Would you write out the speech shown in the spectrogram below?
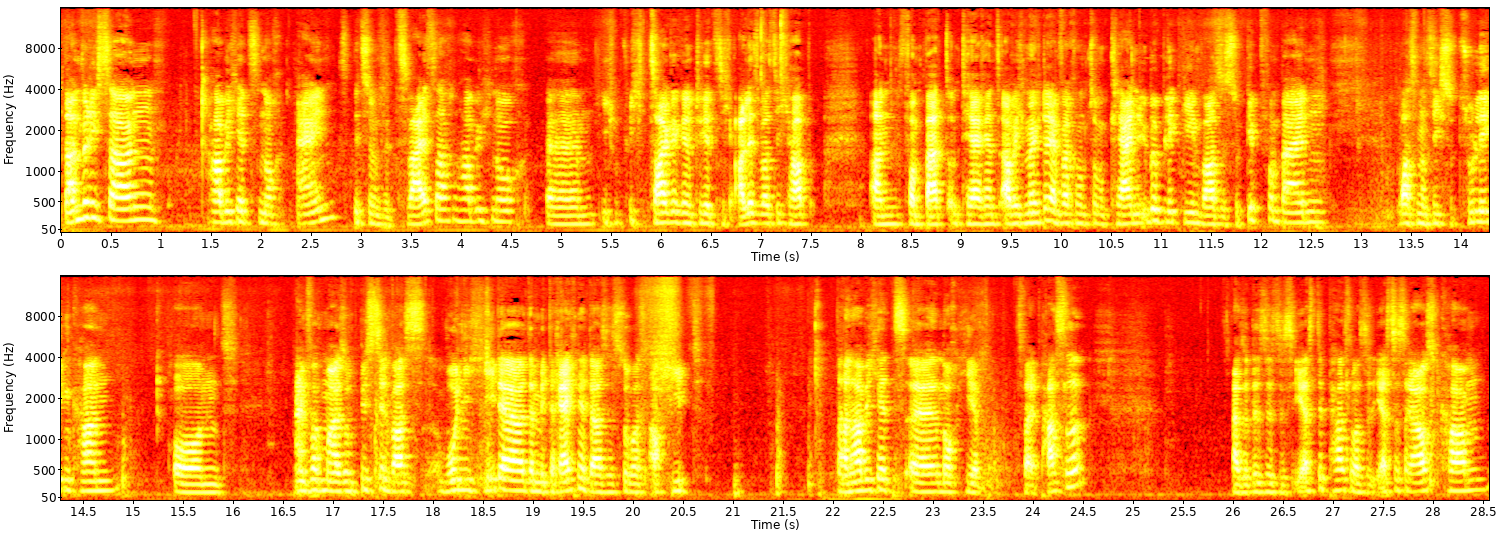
dann würde ich sagen, habe ich jetzt noch eins, beziehungsweise zwei Sachen habe ich noch. Ähm, ich, ich zeige natürlich jetzt nicht alles, was ich habe an von Bad und Terence, aber ich möchte einfach so einen kleinen Überblick geben, was es so gibt von beiden, was man sich so zulegen kann und einfach mal so ein bisschen was, wo nicht jeder damit rechnet, dass es sowas auch gibt. Dann habe ich jetzt äh, noch hier zwei Puzzle. Also das ist das erste Puzzle, was als erstes rauskam.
